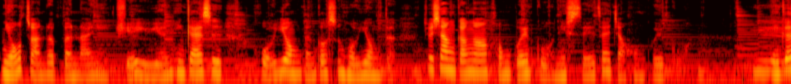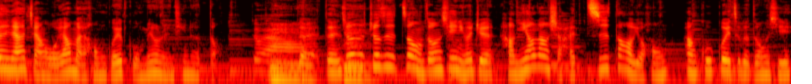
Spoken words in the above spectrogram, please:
扭转了本来你学语言应该是活用能够生活用的。就像刚刚红龟果，你谁在讲红龟果？你跟人家嗯讲我要买红龟果，没有人听得懂。对啊嗯，对对，就是嗯就是这种东西，你会觉得好，你要让小孩知道有红昂菇贵这个东西，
